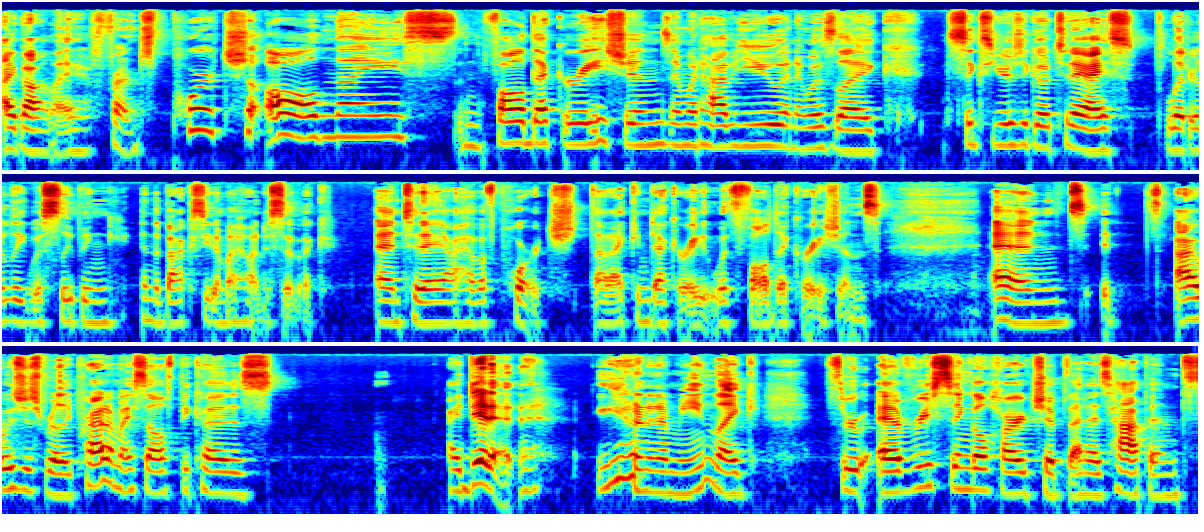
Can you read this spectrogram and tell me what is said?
I got my front porch all nice and fall decorations and what have you. And it was like six years ago today, I literally was sleeping in the backseat of my Honda Civic. And today I have a porch that I can decorate with fall decorations. And it's, I was just really proud of myself because I did it. You know what I mean? Like through every single hardship that has happened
